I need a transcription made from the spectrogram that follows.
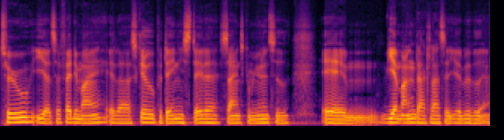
tøve i at tage fat i mig, eller skrive ud på Danish Data Science Community. Øh, vi er mange, der er klar til at hjælpe, ved jeg.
